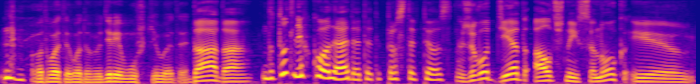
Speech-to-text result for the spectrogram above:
Вот в этой вот в деревушке в этой. Да, да. Да тут легко, да, это, это просто пес. Живут дед, алчный сынок и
